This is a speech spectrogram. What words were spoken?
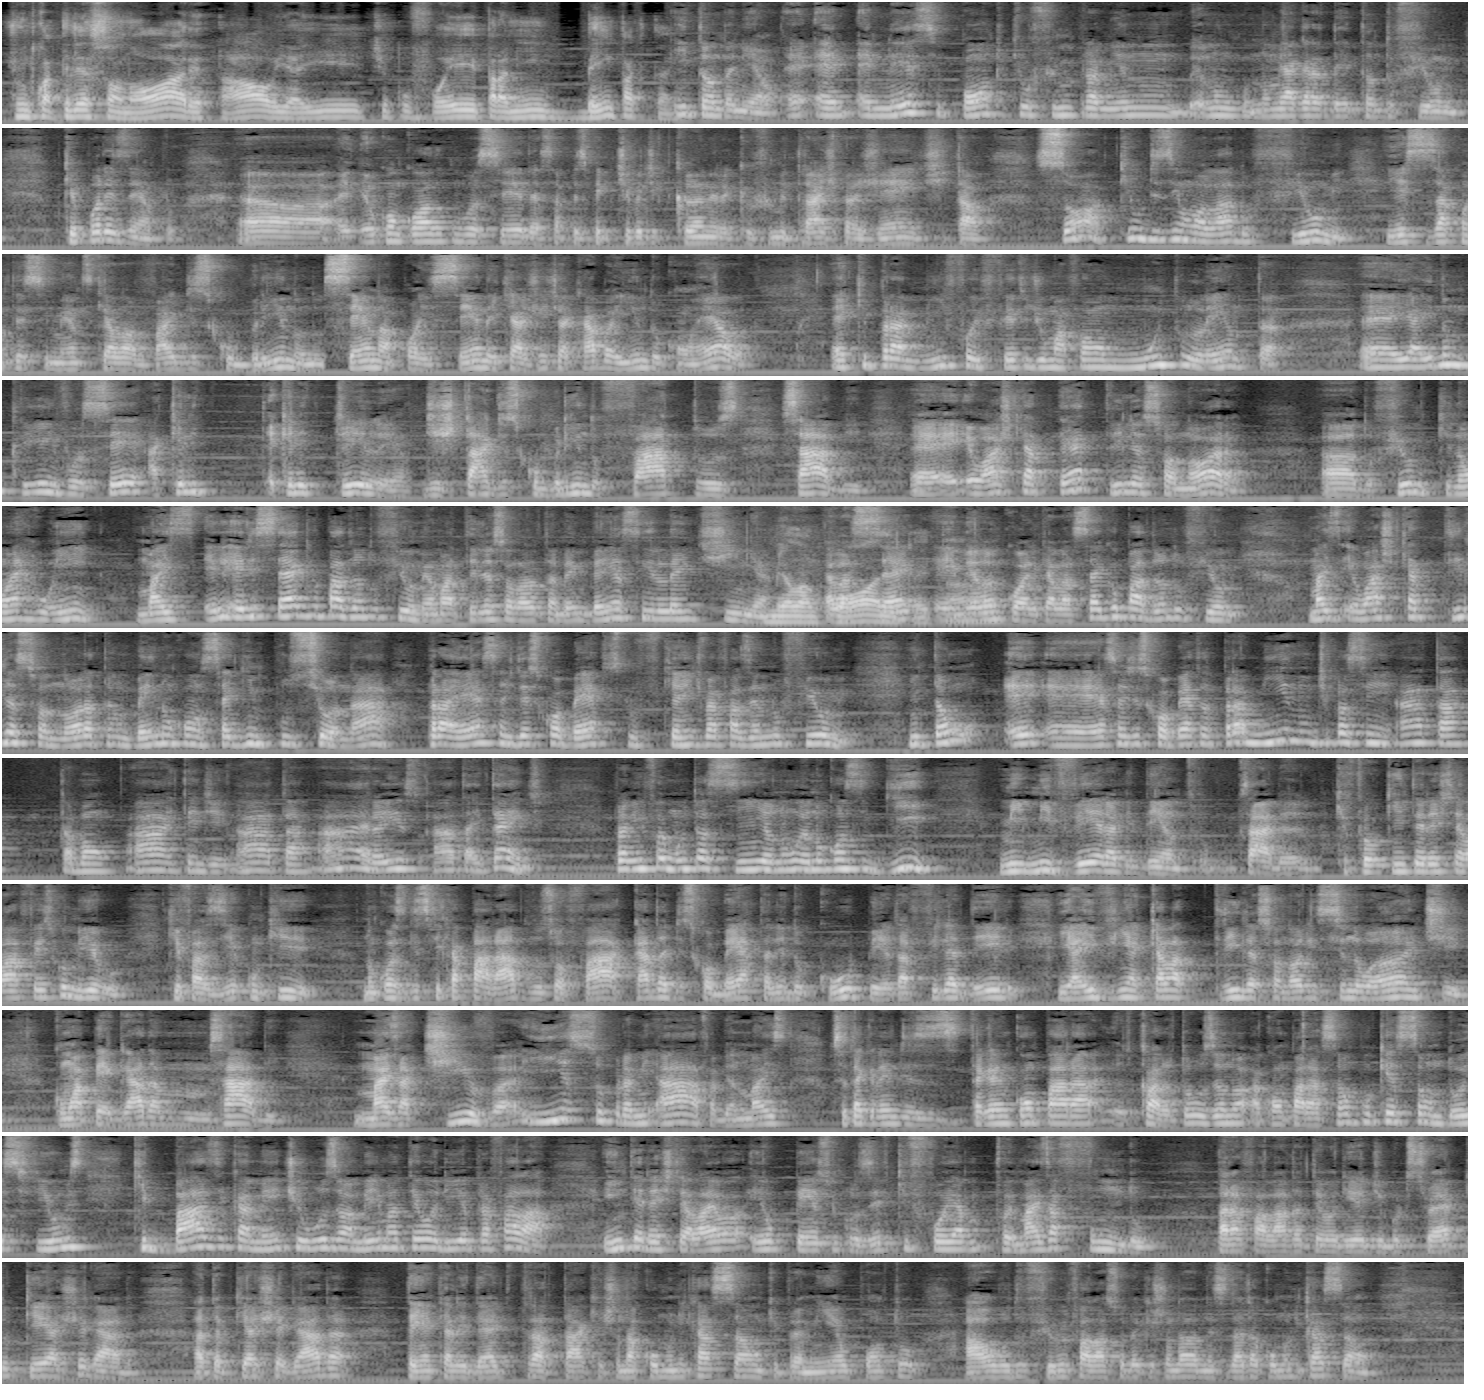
junto com a trilha sonora e tal, e aí, tipo, foi para mim bem impactante. Então, Daniel, é, é, é nesse ponto que o filme para mim, não, eu não, não me agradei tanto do filme. Porque, por exemplo, uh, eu concordo com você dessa perspectiva de câmera que o filme traz pra gente e tal. Só que o desenrolar do filme e esses acontecimentos que ela vai descobrindo cena após cena e que a gente acaba indo com ela, é que para mim foi feito de uma forma muito lenta. É, e aí não cria em você aquele aquele thriller de estar descobrindo fatos, sabe? É, eu acho que até a trilha sonora uh, do filme, que não é ruim, mas ele, ele segue o padrão do filme. É uma trilha sonora também bem assim lentinha. Melancólica. Ela segue, é melancólica. Ela segue o padrão do filme. Mas eu acho que a trilha sonora também não consegue impulsionar para essas descobertas que, que, a gente vai fazendo no filme. Então, é, é, essas descobertas, para mim, não tipo assim, ah tá, tá bom, ah entendi, ah tá, ah era isso, ah tá, entende? Para mim foi muito assim, eu não, eu não consegui me, me ver ali dentro, sabe? Que foi o que Interestelar fez comigo, que fazia com que não conseguisse ficar parado no sofá, cada descoberta ali do Cooper, da filha dele, e aí vinha aquela trilha sonora insinuante, com uma pegada, sabe? mais ativa. E isso para mim, ah, Fabiano, mas você tá querendo tá querendo comparar, claro, eu tô usando a comparação porque são dois filmes que basicamente usam a mesma teoria para falar. Interestelar, eu, eu, penso inclusive que foi, a, foi mais a fundo para falar da teoria de Bootstrap do que a chegada. Até porque a chegada tem aquela ideia de tratar a questão da comunicação, que para mim é o ponto alvo do filme, falar sobre a questão da necessidade da comunicação.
